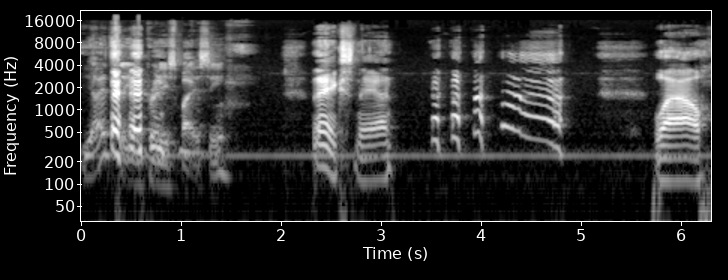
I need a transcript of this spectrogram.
Yeah, I'd say you're pretty spicy. Thanks, man. wow.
